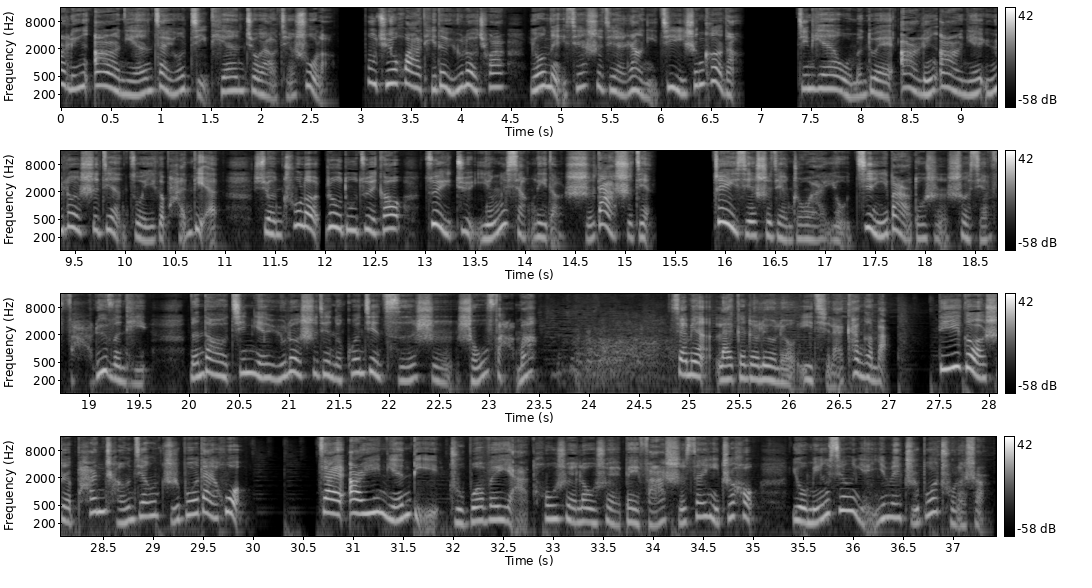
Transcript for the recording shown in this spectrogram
二零二二年再有几天就要结束了，不缺话题的娱乐圈有哪些事件让你记忆深刻呢？今天我们对二零二二年娱乐事件做一个盘点，选出了热度最高、最具影响力的十大事件。这些事件中啊，有近一半都是涉嫌法律问题。难道今年娱乐事件的关键词是守法吗？下面来跟着六六一起来看看吧。第一个是潘长江直播带货。在二一年底，主播薇娅偷税漏税被罚十三亿之后，有明星也因为直播出了事儿。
